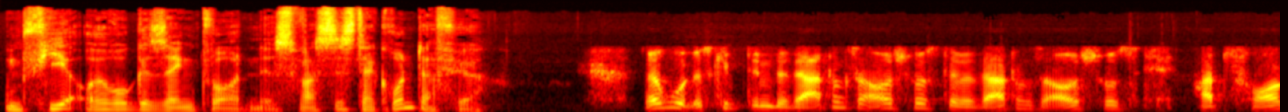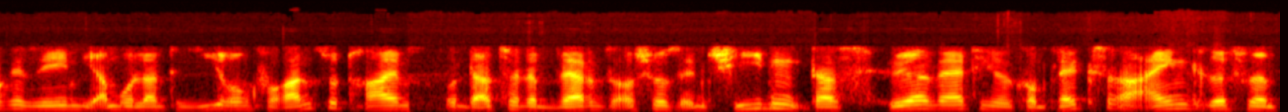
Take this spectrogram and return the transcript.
um vier Euro gesenkt worden ist? Was ist der Grund dafür? Na gut, es gibt den Bewertungsausschuss. Der Bewertungsausschuss hat vorgesehen, die Ambulantisierung voranzutreiben. Und dazu hat der Bewertungsausschuss entschieden, dass höherwertige, komplexere Eingriffe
